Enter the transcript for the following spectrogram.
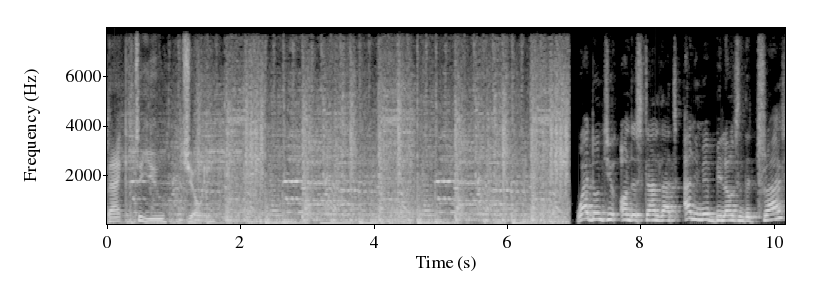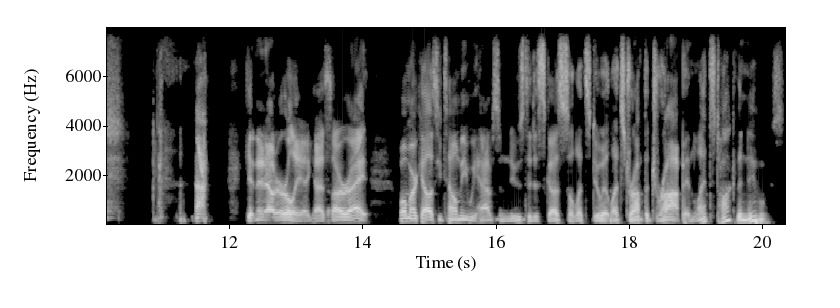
Back to you, Joey. Why don't you understand that anime belongs in the trash? Getting it out early, I guess. All right. Well, Marcellus, you tell me we have some news to discuss, so let's do it. Let's drop the drop and let's talk the news.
